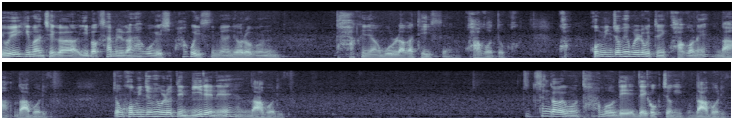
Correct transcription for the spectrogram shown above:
요 얘기만 제가 2박 3일간 하고 계시 하고 있으면 여러분 다 그냥 몰라가 돼 있어요. 과거도 과, 고민 좀 해보려고 했더니 과거네 나 놔버리고 좀 고민 좀 해보려고 했더니 미래네 놔버리고 생각해보면 다 뭐 내 내 걱정이고 놔버리고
